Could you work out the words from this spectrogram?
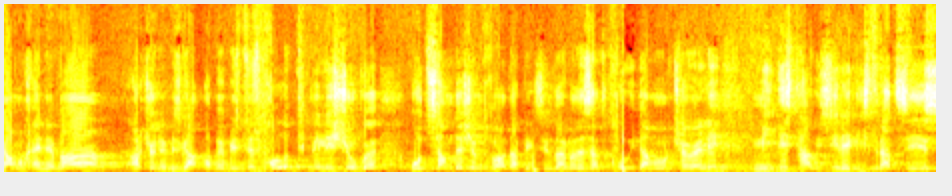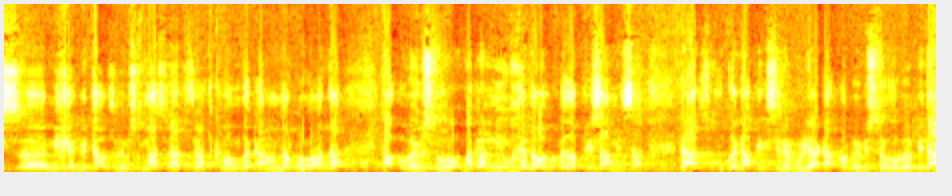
გამოყენება არჩევნების გაყალბებისთვის მხოლოდ თბილისში უკვე 20-მდე შემთხვევა დაფიქსირდა, როდესაც კოვიდ ამომრჩეველი მიდის თავისი რეგისტრაციის მიხედვით აძლევს ხმას, რაც რა თქმა უნდა კანონდარღვევაა და გაყალბების სრულობა. მაგრამ მიუხედავად ყველაფრის ამისა, რაც უკვე დაფიქსირებულია გაყალბების სრულობები და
